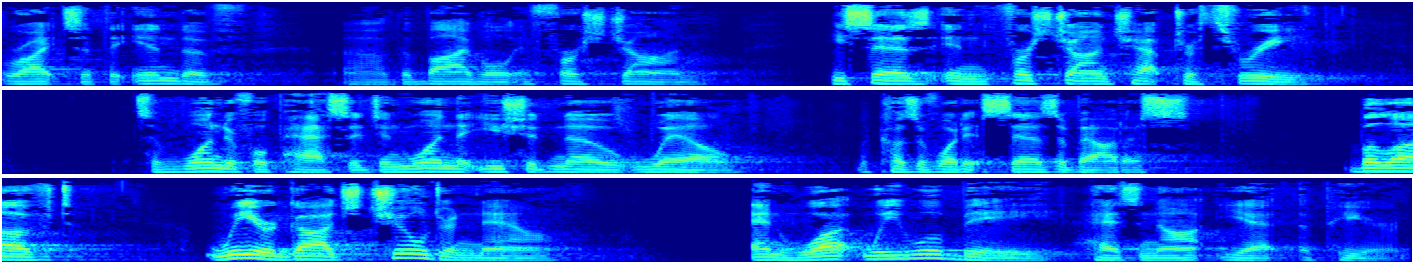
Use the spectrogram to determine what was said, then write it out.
writes at the end of uh, the Bible in 1 John. He says in 1 John chapter 3, it's a wonderful passage and one that you should know well because of what it says about us. Beloved, we are God's children now, and what we will be has not yet appeared.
